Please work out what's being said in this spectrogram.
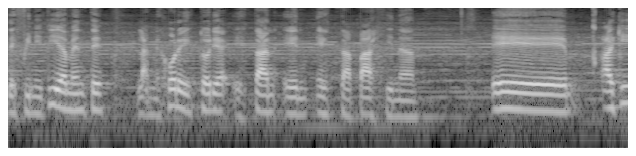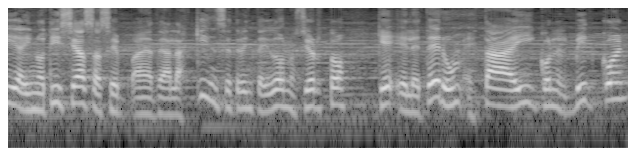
definitivamente, las mejores historias están en esta página. Eh, aquí hay noticias hace, a las 15.32, ¿no es cierto? Que el Ethereum está ahí con el Bitcoin.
